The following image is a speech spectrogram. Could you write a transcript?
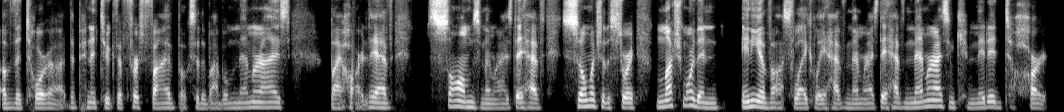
of the Torah, the Pentateuch, the first five books of the Bible memorized by heart. They have Psalms memorized. They have so much of the story, much more than any of us likely have memorized. They have memorized and committed to heart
